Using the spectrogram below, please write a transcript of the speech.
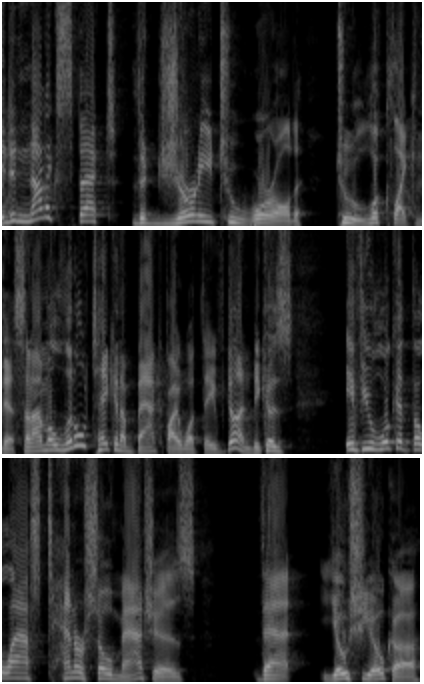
did not expect the journey to World to look like this, and I'm a little taken aback by what they've done because if you look at the last ten or so matches that Yoshioka,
